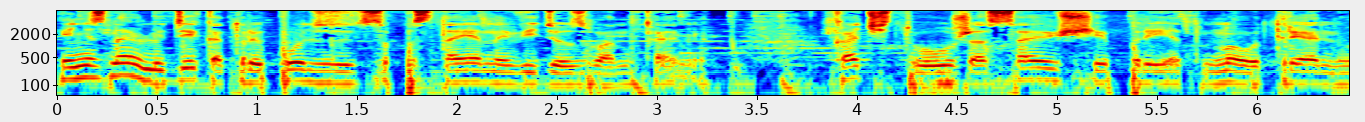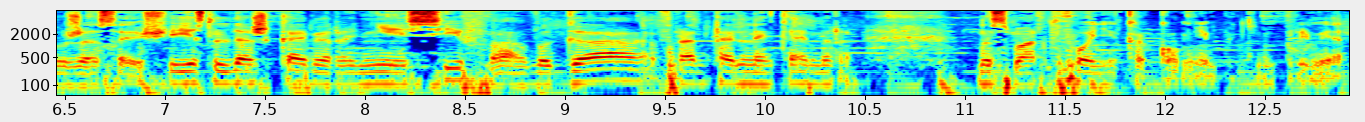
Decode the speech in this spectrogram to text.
Я не знаю людей, которые пользуются постоянно видеозвонками. Качество ужасающее при этом, ну, вот реально ужасающее. Если даже камера не SIF, а VGA, фронтальная камера на смартфоне каком-нибудь, например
